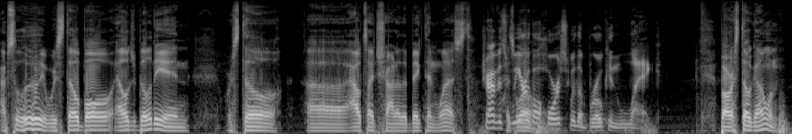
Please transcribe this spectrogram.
Absolutely, we're still bowl eligibility and we're still uh, outside shot of the Big Ten West. Travis, we are the horse with a broken leg. but we're still going.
